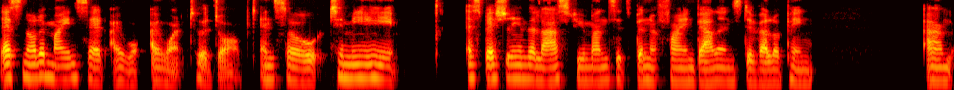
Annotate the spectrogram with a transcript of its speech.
that's not a mindset I, w- I want to adopt. And so to me especially in the last few months it's been a fine balance developing um,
